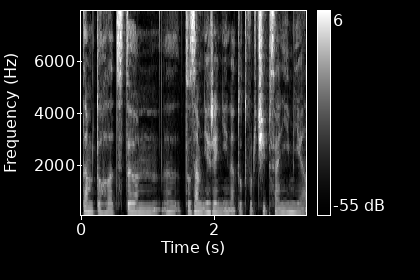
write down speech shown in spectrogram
tam tohle to, to zaměření na to tvůrčí psaní měl.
